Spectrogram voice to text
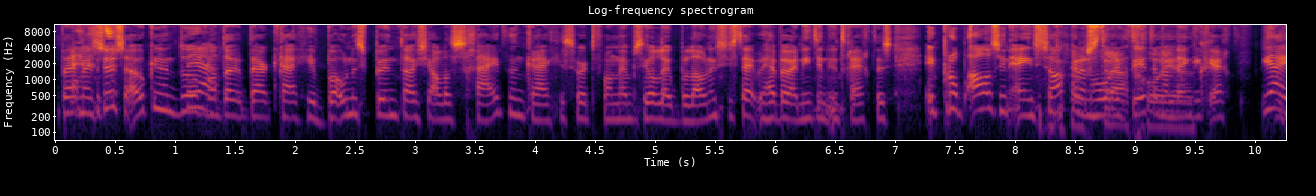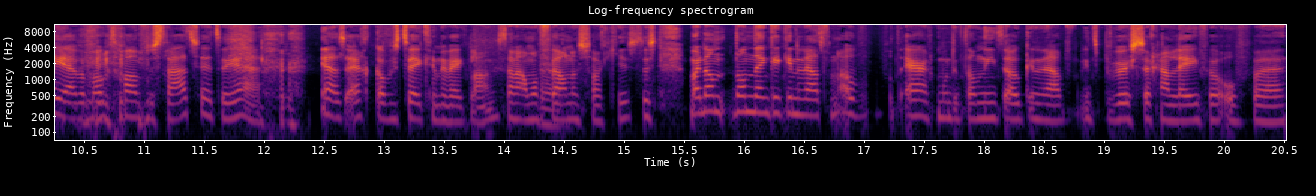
bij mijn zus ook in het dorp, Ja. want daar, daar krijg je bonuspunten als je alles scheidt. Dan krijg je een soort van, hebben ze een heel leuk beloningssysteem. Dat hebben wij niet in Utrecht. Dus ik prop alles in één zak en dan hoor ik straat En dan denk ook. ik echt, ja, ja, we mogen het gewoon op de straat zetten. Ja, ja dus eigenlijk komen ze twee keer in de week langs. Er staan allemaal Ja. vuilniszakjes. Dus, maar dan, dan denk ik inderdaad van, oh, wat erg. Moet ik dan niet ook inderdaad iets bewuster gaan leven? Of, eh, Nee,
